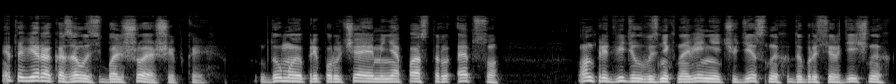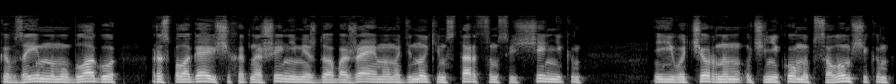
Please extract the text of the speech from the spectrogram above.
Эта вера оказалась большой ошибкой. Думаю, припоручая меня пастору Эпсу, он предвидел возникновение чудесных, добросердечных, ко взаимному благу располагающих отношений между обожаемым одиноким старцем-священником и его черным учеником и псаломщиком,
